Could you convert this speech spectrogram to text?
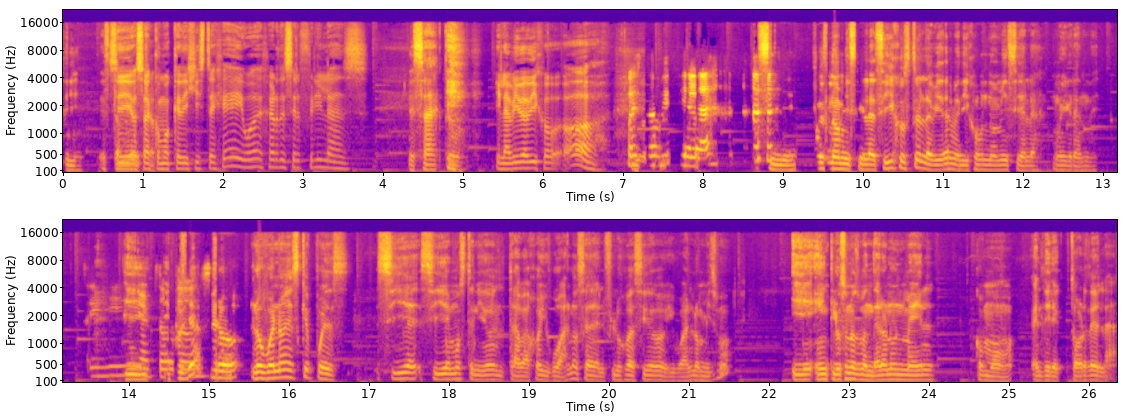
sí, sí o sea, como que dijiste, hey, voy a dejar de ser freelance. Exacto. y la vida dijo, oh. Pues no, mi ciela. Sí, pues no, mi ciela. Sí, justo en la vida me dijo un no, mi ciela, muy grande. Sí, y, pues ya, pero lo bueno es que pues sí, sí hemos tenido el trabajo igual, o sea, el flujo ha sido igual lo mismo. Y, incluso nos mandaron un mail como el director de la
